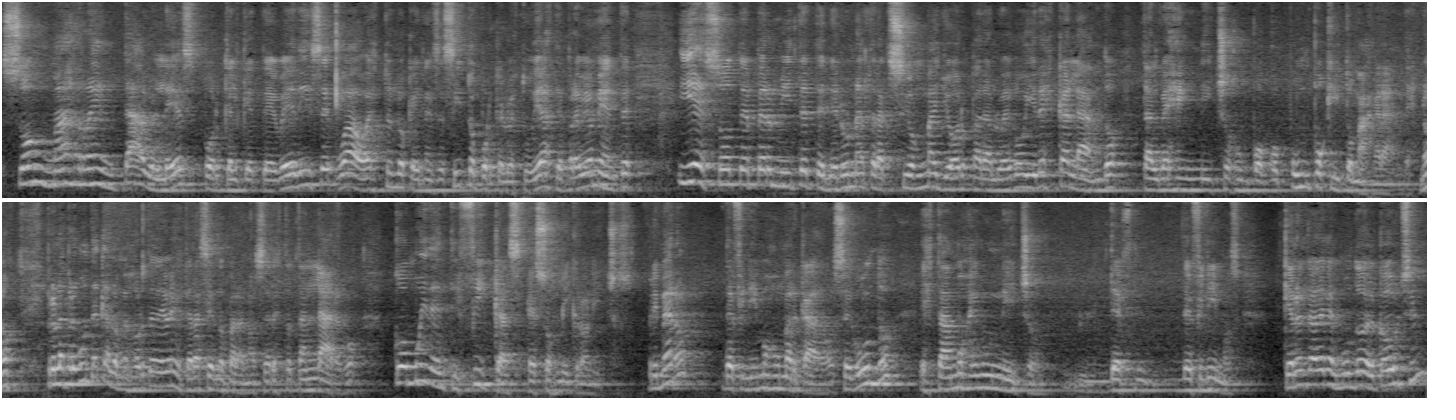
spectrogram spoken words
son más rentables porque el que te ve dice, wow, esto es lo que necesito porque lo estudiaste previamente y eso te permite tener una atracción mayor para luego ir escalando tal vez en nichos un poco un poquito más grandes, ¿no? Pero la pregunta que a lo mejor te debes estar haciendo para no hacer esto tan largo, ¿cómo identificas esos micronichos? Primero, definimos un mercado. Segundo, estamos en un nicho. definimos, quiero entrar en el mundo del coaching,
